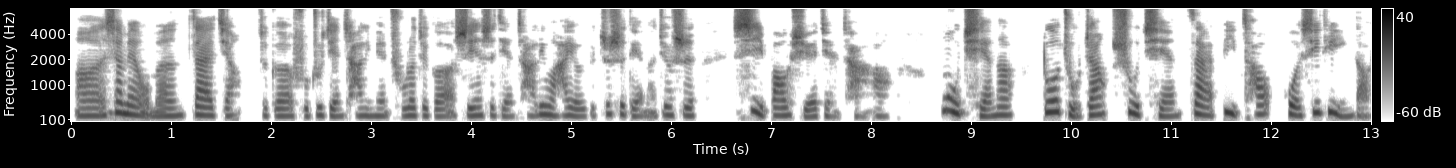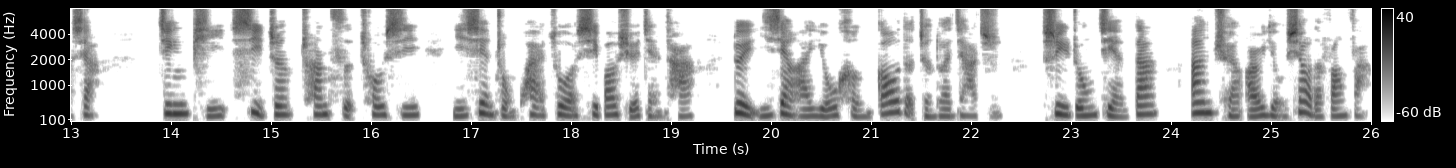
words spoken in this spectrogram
呃，下面我们再讲这个辅助检查里面，除了这个实验室检查，另外还有一个知识点呢，就是细胞学检查啊。目前呢，多主张术前在 B 超或 CT 引导下，经皮细针穿刺抽吸胰腺肿块做细胞学检查，对胰腺癌有很高的诊断价值，是一种简单、安全而有效的方法。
